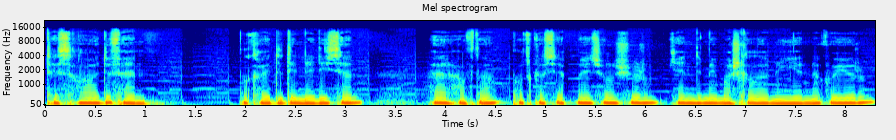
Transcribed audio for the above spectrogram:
tesadüfen bu kaydı dinlediysen her hafta podcast yapmaya çalışıyorum. Kendimi başkalarının yerine koyuyorum.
